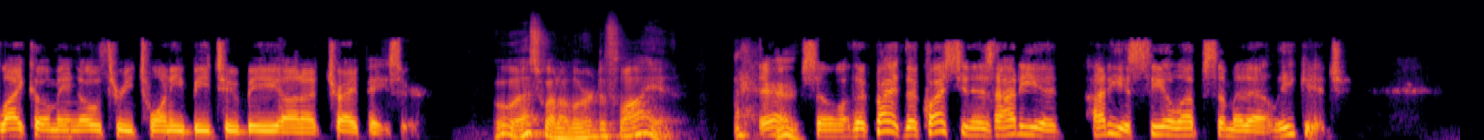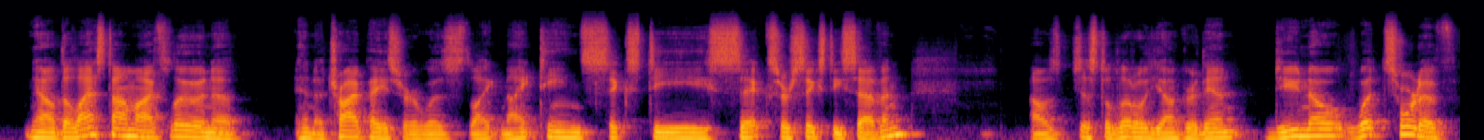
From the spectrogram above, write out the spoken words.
Lycoming O-320 B2B on a Tri-Pacer. Oh, that's what I learned to fly in. There. so the the question is, how do you how do you seal up some of that leakage? Now, the last time I flew in a in a Tri-Pacer was like 1966 or 67. I was just a little younger then. Do you know what sort of?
